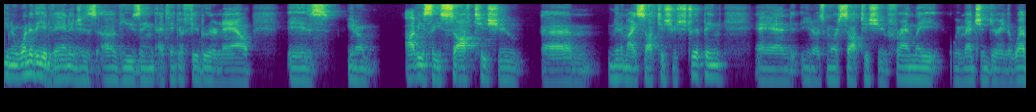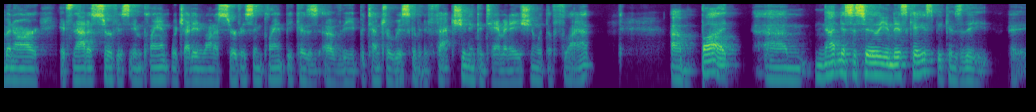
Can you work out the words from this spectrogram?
you know, one of the advantages of using, I think, a fibular nail is, you know, obviously soft tissue, um, minimize soft tissue stripping, and, you know, it's more soft tissue friendly. We mentioned during the webinar, it's not a surface implant, which I didn't want a surface implant because of the potential risk of infection and contamination with the flap. Uh, but um, not necessarily in this case because the uh,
